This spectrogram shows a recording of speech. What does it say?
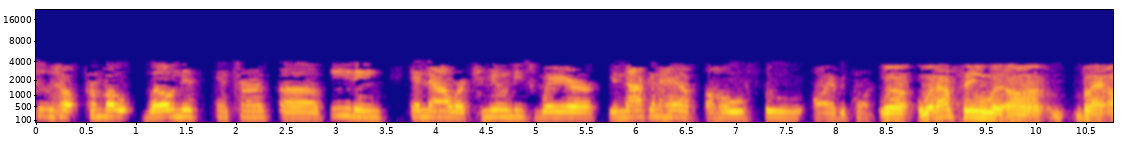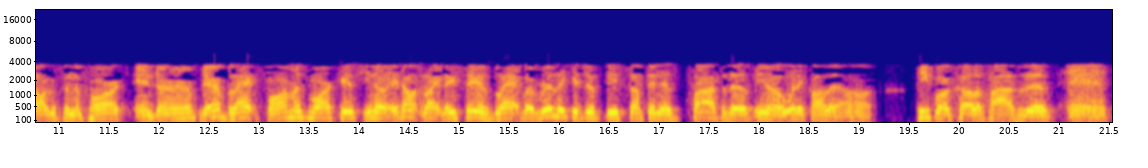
to help promote wellness in terms of eating in our communities where you're not going to have a whole food on every corner? Well, what I've seen with uh, Black August in the Park and Durham, they're black farmers markets. You know, it don't like they say it's black, but really it could just be something that's positive. You know, what they call it, uh, people of color positive. And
